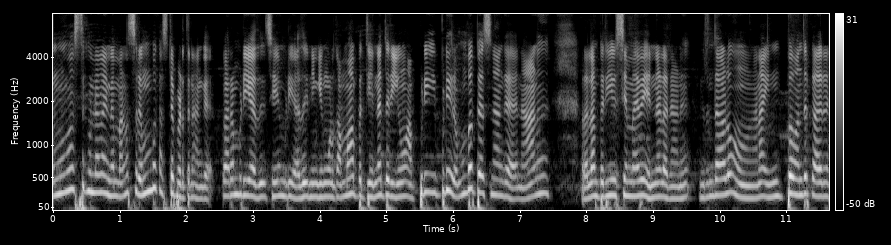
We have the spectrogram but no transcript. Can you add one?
ரொம்ப மாதத்துக்கு முன்னால் என் மனசு ரொம்ப கஷ்டப்படுத்துனாங்க. வர முடியாது செய்ய முடியாது நீங்கள் உங்களுக்கு அம்மா பற்றி என்ன தெரியும்? அப்படி இப்படி ரொம்ப பேசுனாங்க. நான் அதெல்லாம் பெரிய விஷயமாவே என்னலை நான். இருந்தாலும் ஆனால் இப்போ வந்திருக்காரு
